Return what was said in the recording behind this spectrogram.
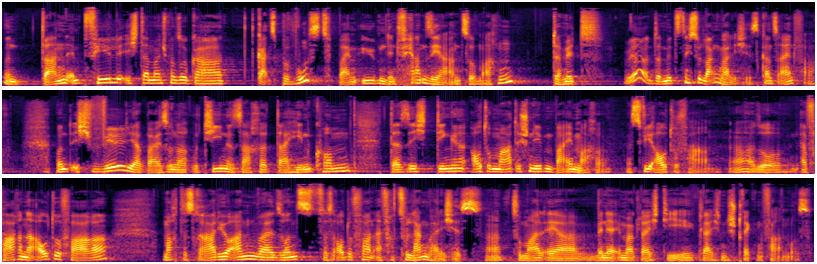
Und dann empfehle ich dann manchmal sogar ganz bewusst beim Üben den Fernseher anzumachen, damit ja, damit es nicht so langweilig ist, ganz einfach. Und ich will ja bei so einer Routine-Sache dahin kommen, dass ich Dinge automatisch nebenbei mache. Das ist wie Autofahren. Ja, also ein erfahrener Autofahrer macht das Radio an, weil sonst das Autofahren einfach zu langweilig ist. Ja, zumal er, wenn er immer gleich die gleichen Strecken fahren muss.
